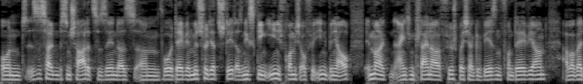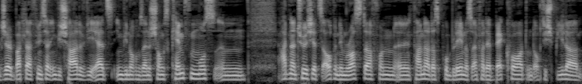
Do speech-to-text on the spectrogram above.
Und es ist halt ein bisschen schade zu sehen, dass ähm, wo Davian Mitchell jetzt steht, also nichts gegen ihn, ich freue mich auch für ihn, bin ja auch immer eigentlich ein kleiner Fürsprecher gewesen von Davian, aber bei Jared Butler finde ich es halt irgendwie schade, wie er jetzt irgendwie noch um seine Chance kämpfen muss. Ähm, hat natürlich jetzt auch in dem Roster von äh, Thunder das Problem, dass einfach der Backcourt und auch die Spieler,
